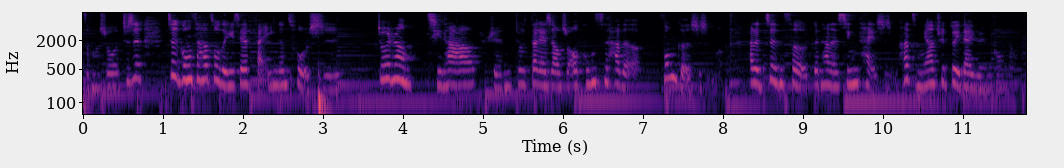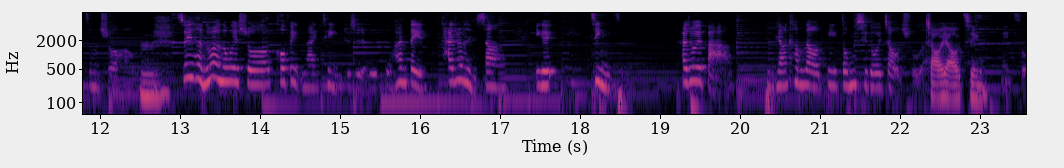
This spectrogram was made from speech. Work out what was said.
怎么说，就是这个公司他做的一些反应跟措施，就会让其他人就大概知道说，哦，公司它的风格是什么，它的政策跟他的心态是什么，他怎么样去对待员工的。这么说好了，嗯，所以很多人都会说，COVID nineteen 就是武武汉肺炎，它就很像一个镜子，它就会把你平常看不到的东西都会照出来，照妖镜，没错。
